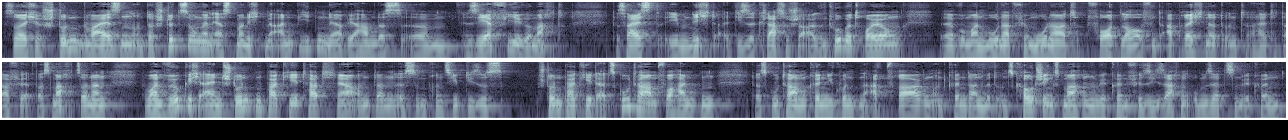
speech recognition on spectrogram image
solche stundenweisen Unterstützungen erstmal nicht mehr anbieten. Ja, wir haben das ähm, sehr viel gemacht. Das heißt eben nicht diese klassische Agenturbetreuung, äh, wo man Monat für Monat fortlaufend abrechnet und halt dafür etwas macht, sondern wo man wirklich ein Stundenpaket hat, ja, und dann ist im Prinzip dieses Stundenpaket als Guthaben vorhanden. Das Guthaben können die Kunden abfragen und können dann mit uns Coachings machen. Wir können für sie Sachen umsetzen. Wir können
